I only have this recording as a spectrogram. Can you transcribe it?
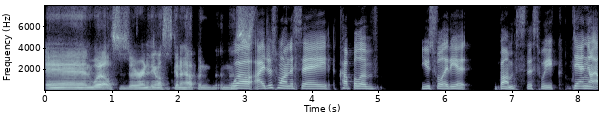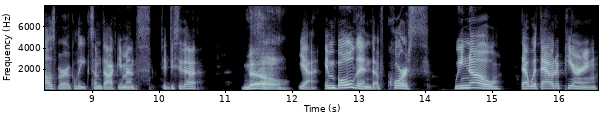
And what else? Is there anything else that's going to happen? In this? Well, I just want to say a couple of useful idiot bumps this week. Daniel Ellsberg leaked some documents. Did you see that? no. Yeah. Emboldened, of course. We know that without appearing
